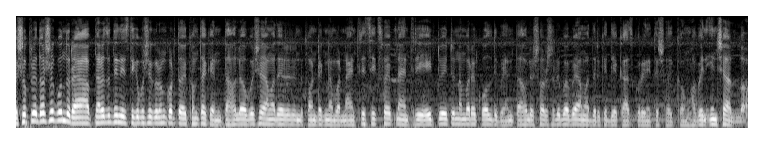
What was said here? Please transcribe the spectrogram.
তো সুপ্রিয় দর্শক বন্ধুরা, আপনারা যদি নিজ থেকে বশীকরণ করতে অক্ষম থাকেন, তাহলে অবশ্যই আমাদের contact number nine three six five nine three eight two eight two নাম্বারে কল দিবেন। তাহলে সরাসরিভাবে আমাদেরকে দিয়ে কাজ করে নিতে সক্ষম হবেন, ইনশাআল্লাহ।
